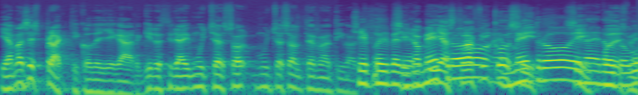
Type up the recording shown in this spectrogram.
Y además es práctico de llegar. Quiero decir, hay muchas, muchas alternativas. Sí, puedes venir si no en metro, tráfico, en, sí, metro, sí, en, en puedes autobús,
